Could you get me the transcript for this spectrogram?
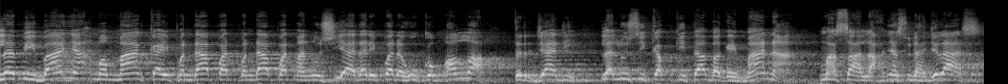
lebih banyak memakai pendapat-pendapat manusia daripada hukum Allah terjadi. Lalu sikap kita bagaimana? Masalahnya sudah jelas.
